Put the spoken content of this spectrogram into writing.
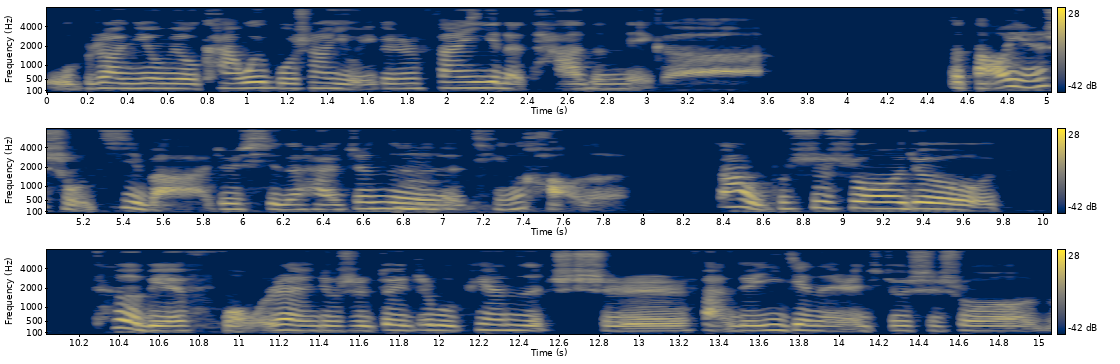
我不知道你有没有看微博上有一个人翻译了他的那个的导演手记吧，就写的还真的挺好的。当然，我不是说就特别否认，就是对这部片子持反对意见的人，就是说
